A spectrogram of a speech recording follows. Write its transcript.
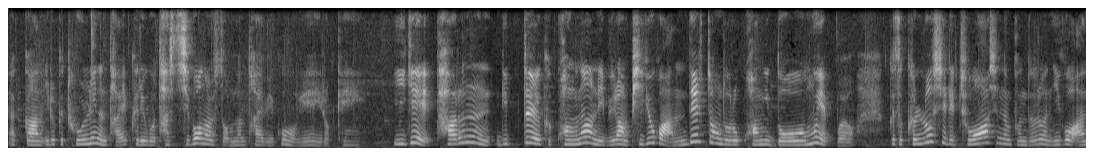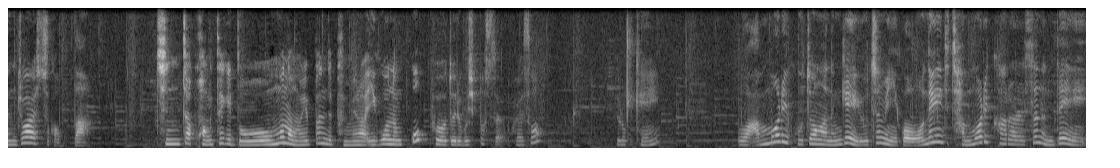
약간 이렇게 돌리는 타입 그리고 다시 집어넣을 수 없는 타입이고 얘 이렇게 이게 다른 lip들 그 광나는 lip이랑 비교가 안 될 정도로 광이 너무 예뻐요. 그래서 글로시 립 좋아하시는 분들은 이거 안 좋아할 수가 없다. 진짜 광택이 너무너무 예쁜 제품이라 이거는 꼭 보여드리고 싶었어요. 그래서 이렇게 뭐 앞머리 고정하는 게 요즘에 이거 어네이드 잔머리 카라를 쓰는데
